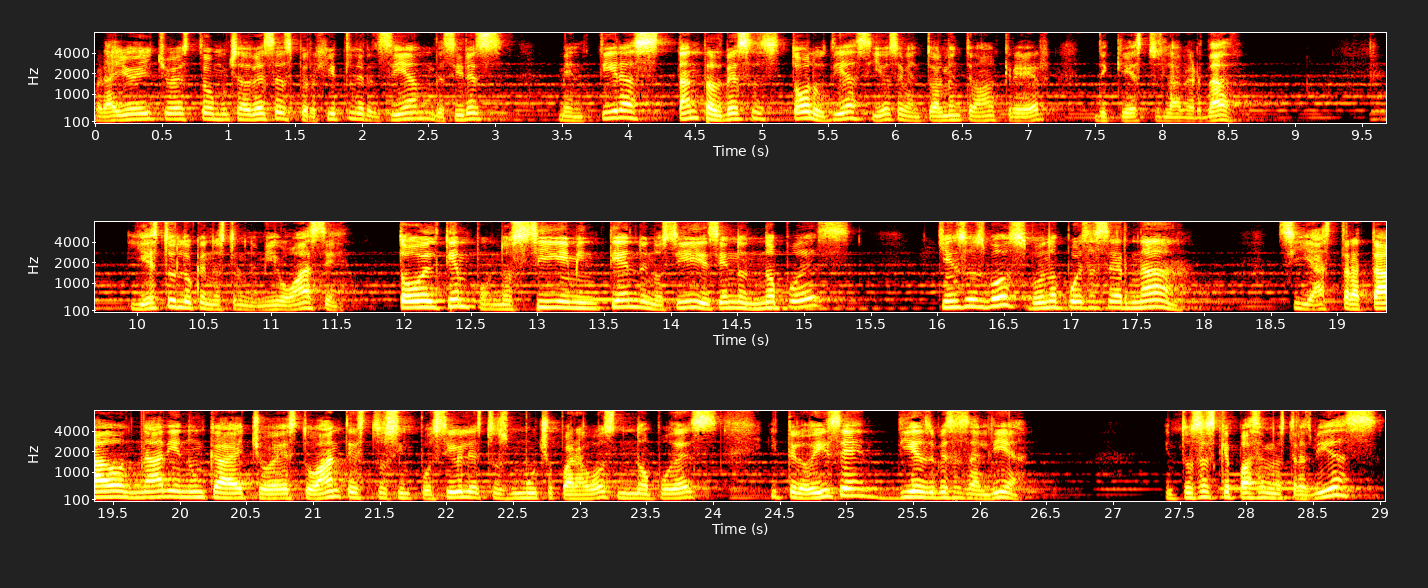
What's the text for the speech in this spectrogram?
¿Verdad? Yo he dicho esto muchas veces, pero Hitler decía, decir es mentiras tantas veces todos los días y ellos eventualmente van a creer de que esto es la verdad. Y esto es lo que nuestro enemigo hace todo el tiempo. Nos sigue mintiendo y nos sigue diciendo, no puedes. ¿Quién sos vos? Vos no puedes hacer nada. Si has tratado, nadie nunca ha hecho esto antes, esto es imposible, esto es mucho para vos, no podés. Y te lo dice diez veces al día. Entonces, ¿qué pasa en nuestras vidas?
